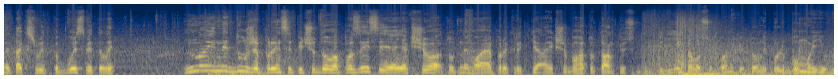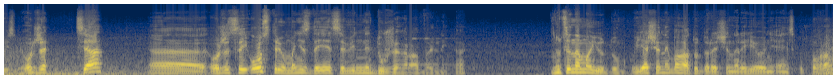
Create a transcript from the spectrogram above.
не так швидко б висвітили. Ну і не дуже, в принципі, чудова позиція, якщо тут немає прикриття. Якщо багато танків сюди під'їхало суперників, то вони по-любому її висвітлять. Отже, ця, отже, цей острів, мені здається, він не дуже грабельний, так? Ну, це на мою думку. Я ще не багато, до речі, на регіоні Енську пограв.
